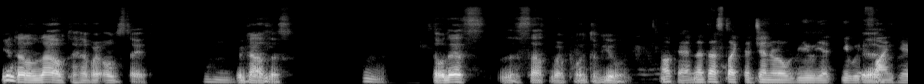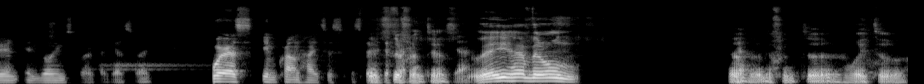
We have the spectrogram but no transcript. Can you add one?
you're not allowed to have our own state, mm. regardless. Mm. So that's the Satmar point of view. Okay, that, that's like the general view that you would yeah. find here in, in Williamsburg, I guess, right? Whereas in Crown Heights, it's, it's very it's different. different yes, yeah. they have their own uh, yeah. different uh, way to.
